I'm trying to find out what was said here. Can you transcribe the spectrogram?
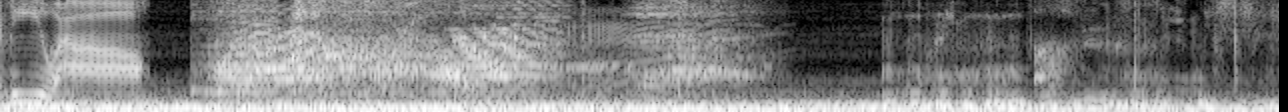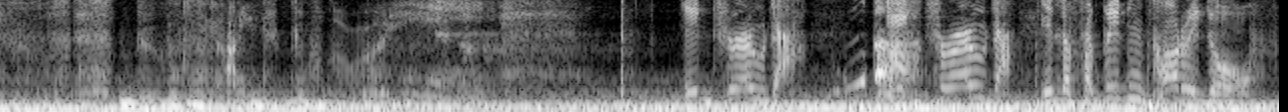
Wherever you are. Intruder! Intruder in the forbidden corridor!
